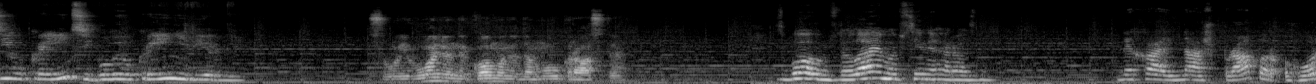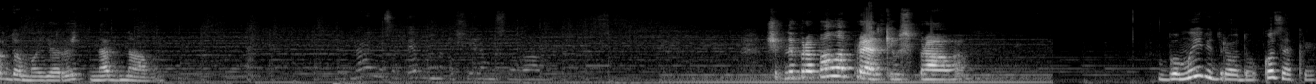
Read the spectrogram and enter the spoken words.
Всі українці були Україні вірні. Свою волю нікому не дамо украсти. З Богом здолаємо всі негаразди. Нехай наш прапор гордо майорить над нами. Єднаємося теплими та щирими словами. щоб не пропала предків справа. Бо ми від роду козаки.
